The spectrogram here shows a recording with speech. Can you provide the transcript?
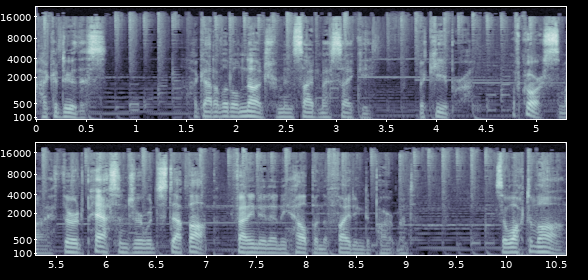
I could do this. I got a little nudge from inside my psyche. the Bakibra. Of course, my third passenger would step up if I needed any help in the fighting department. As I walked along,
